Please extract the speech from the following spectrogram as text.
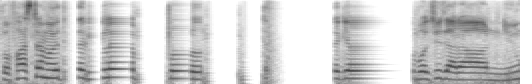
তো ফার্স্ট টাইম হইতে গেলে থেকে বলছি যারা নিউ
